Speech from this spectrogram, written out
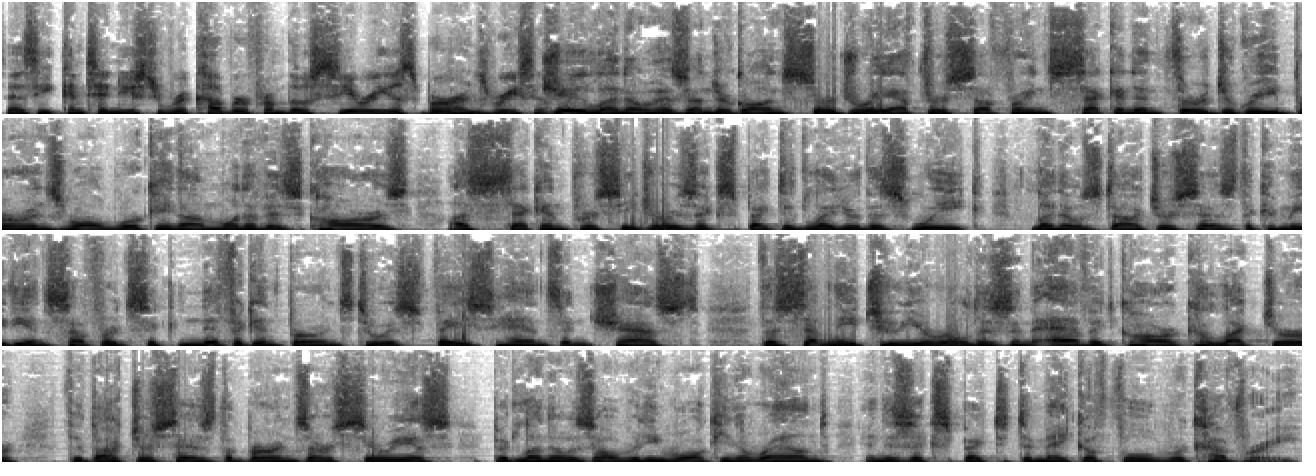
says he continues to recover from those serious burns recently. Jay Leno has undergone surgery after suffering second and third degree burns while working on one of his cars. A second procedure is expected later this week. Leno's doctor says the comedian suffered significant burns to his face, hands, and chest. The 72 year old is an avid car collector. The doctor says the burns are serious, but Leno is already walking around and is expected to make a full recovery.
